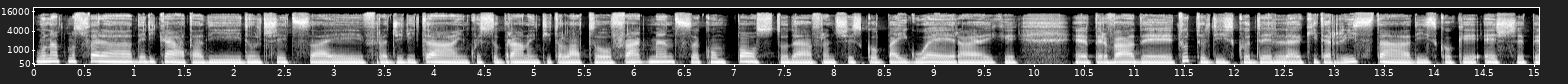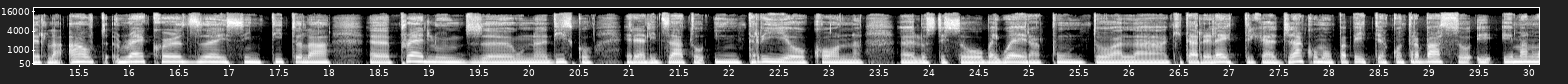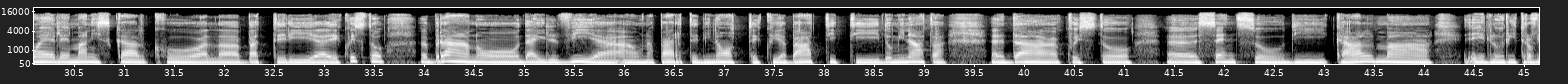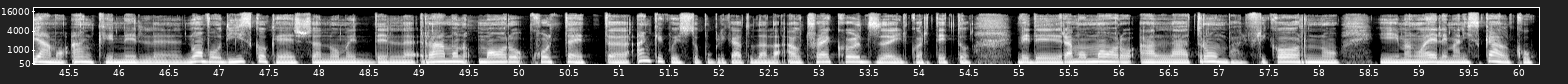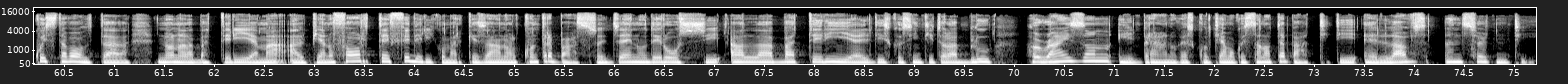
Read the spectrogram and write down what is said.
Un'atmosfera delicata di dolcezza e fragilità in questo brano intitolato Fragments, composto da Francesco Baiguera e che eh, pervade tutto il disco del chitarrista, disco che esce per la Out Records e si intitola eh, Preludes, un disco realizzato in trio con eh, lo stesso Baiguera appunto alla chitarra elettrica, Giacomo Papetti al contrabbasso e Emanuele Maniscalco alla batteria e questo eh, brano dà il via a una parte di notte qui a Battiti dominata eh, da questo eh, senso di calma e lo ritroviamo anche nel nuovo disco che esce a nome del Ramon Moro Quartet anche questo pubblicato dalla Out Records. Il quartetto vede Ramon Moro alla tromba, al flicorno, Emanuele Maniscalco, questa volta non alla batteria ma al pianoforte, Federico Marchesano al contrabbasso e Zeno De Rossi alla batteria. Il disco si intitola Blue Horizon e il brano che ascoltiamo questa notte a battiti è Love's Uncertainty.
